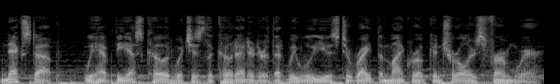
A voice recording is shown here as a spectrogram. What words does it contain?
Next up, we have VS Code which is the code editor that we will use to write the microcontroller's firmware.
